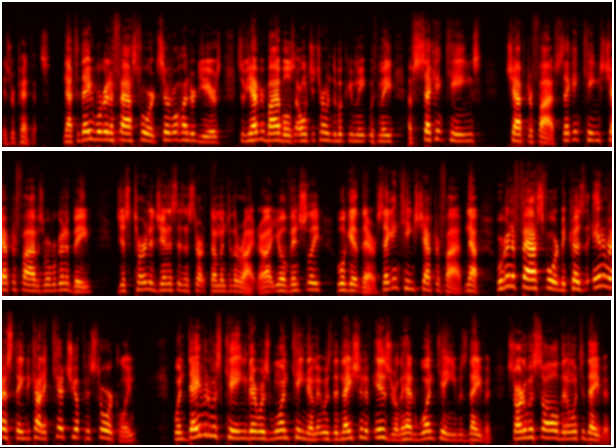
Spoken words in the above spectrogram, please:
is repentance. Now, today we're going to fast forward several hundred years. So, if you have your Bibles, I want you to turn to the book with me of Second Kings chapter 5. 2 Kings chapter 5 is where we're going to be. Just turn to Genesis and start thumbing to the right. All right, you'll eventually we'll get there. 2 Kings chapter 5. Now, we're going to fast forward because it's interesting to kind of catch you up historically. When David was king, there was one kingdom. It was the nation of Israel. They had one king. He was David. Started with Saul, then it went to David.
